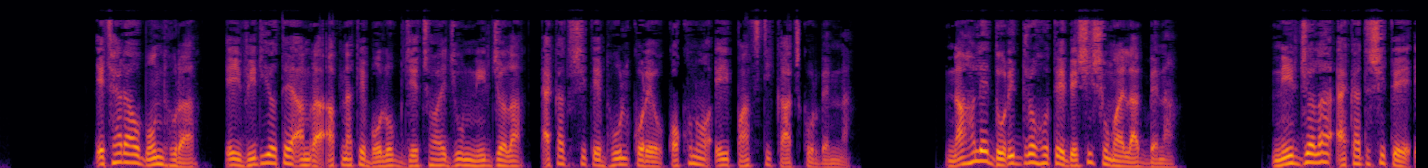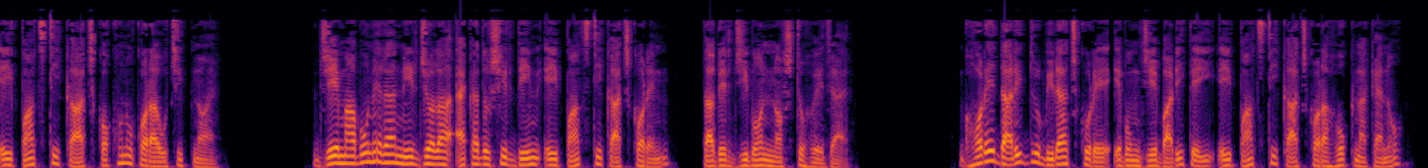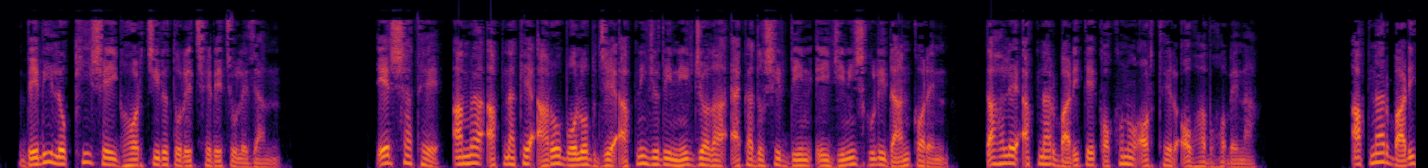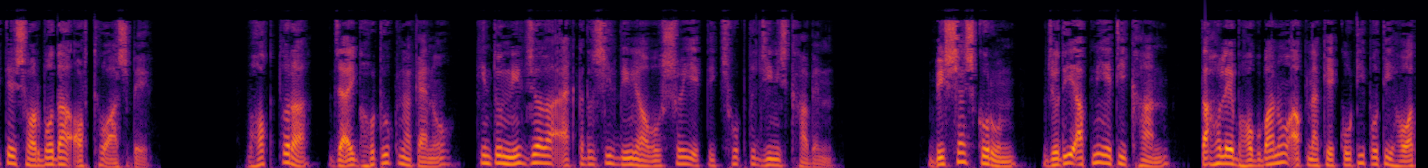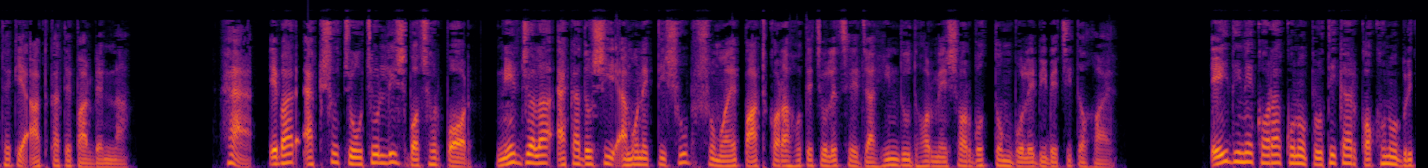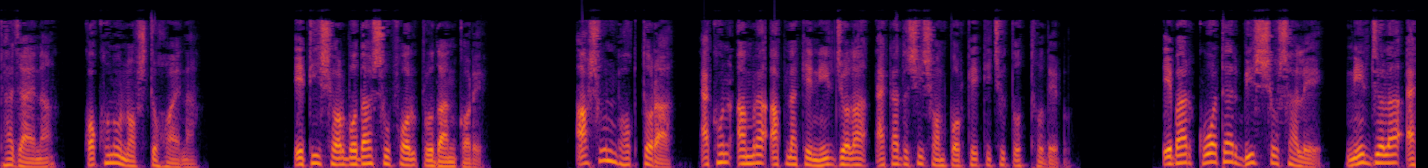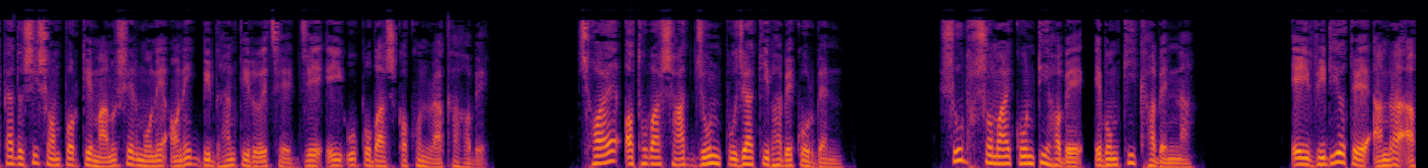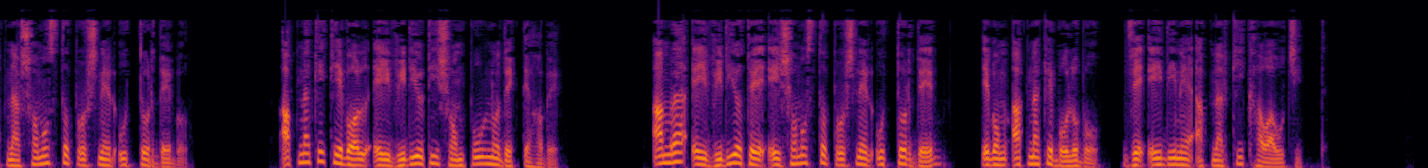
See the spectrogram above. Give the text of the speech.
এছাড়াও বন্ধুরা, এই ভিডিওতে আমরা আপনাকে বলব যে ছয় জুন নির্জলা একাদশীতে ভুল করেও কখনো এই পাঁচটি কাজ করবেন না। না হলে দরিদ্র হতে বেশি সময় লাগবে না। নির্জলা একাদশীতে এই পাঁচটি কাজ কখনো করা উচিত নয়। যে মাবনেরা নির্জলা একাদশীর দিন এই পাঁচটি কাজ করেন তাদের জীবন নষ্ট হয়ে যায়। ঘরে দারিদ্র বিরাজ করে এবং যে বাড়িতেই এই পাঁচটি কাজ করা হোক না কেন, দেবী লক্ষ্মী সেই ঘর চিরতরে ছেড়ে চলে যান। এর সাথে আমরা আপনাকে আরও বলব যে আপনি যদি নির্জলা একাদশীর দিন এই জিনিসগুলি দান করেন, তাহলে আপনার বাড়িতে কখনো অর্থের অভাব হবে না। আপনার বাড়িতে সর্বদা অর্থ আসবে। ভক্তরা, যাই ঘটুক না কেন, কিন্তু নির্জলা একাদশীর দিনে অবশ্যই একটি ছোট্ট জিনিস খাবেন। বিশ্বাস করুন, যদি আপনি এটি খান, তাহলে ভগবানও আপনাকে কোটিপতি হওয়া থেকে আটকাতে পারবেন না। হ্যাঁ এবার একশো বছর পর নির্জলা একাদশী এমন একটি শুভ সময়ে পাঠ করা হতে চলেছে যা হিন্দু ধর্মে সর্বোত্তম বলে বিবেচিত হয়। এই দিনে করা কোনো প্রতিকার কখনো বৃথা যায় না, কখনো নষ্ট হয় না। এটি সর্বদা সুফল প্রদান করে। আসুন ভক্তরা, এখন আমরা আপনাকে নির্জলা একাদশী সম্পর্কে কিছু তথ্য দেব। এবার কোয়াটার বিশ্ব সালে নির্জলা একাদশী সম্পর্কে মানুষের মনে অনেক বিভ্রান্তি রয়েছে যে এই উপবাস কখন রাখা হবে। ছয় অথবা সাত জুন পূজা কীভাবে করবেন? শুভ সময় কোনটি হবে এবং কি খাবেন না? এই ভিডিওতে আমরা আপনার সমস্ত প্রশ্নের উত্তর দেব। আপনাকে কেবল এই ভিডিওটি সম্পূর্ণ দেখতে হবে। আমরা এই ভিডিওতে এই সমস্ত প্রশ্নের উত্তর দেব এবং আপনাকে বলব যে এই দিনে আপনার কি খাওয়া উচিত।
